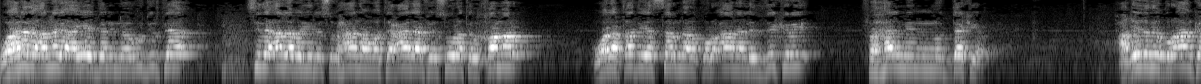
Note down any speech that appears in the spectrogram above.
waanada annaga ayay dani noogu jirtaa sida allaba yidhi subxaanahu wa tacaala fi suurati alqamar walaqad yasarna alqur'aana lidikri fahal min mudakir xaqiiqdii qur'aanka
